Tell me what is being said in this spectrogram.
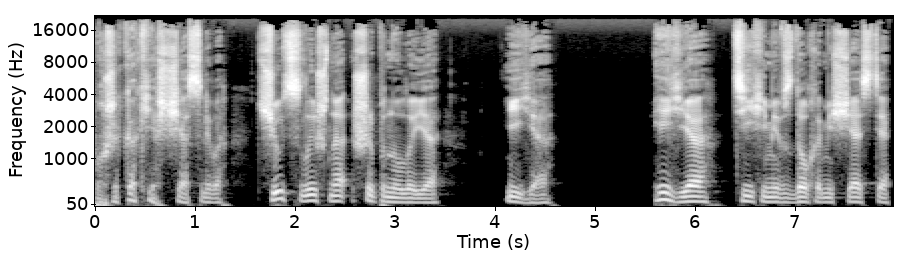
«Боже, как я счастлива!» — чуть слышно шепнула я. «И я». «И я», — тихими вздохами счастья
